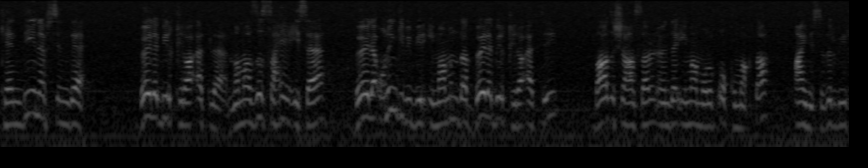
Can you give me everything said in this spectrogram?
kendi nefsinde böyle bir kıraatle namazı sahih ise böyle onun gibi bir imamın da böyle bir kıraati bazı şahısların önde imam olup okumakta aynısıdır. Bir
